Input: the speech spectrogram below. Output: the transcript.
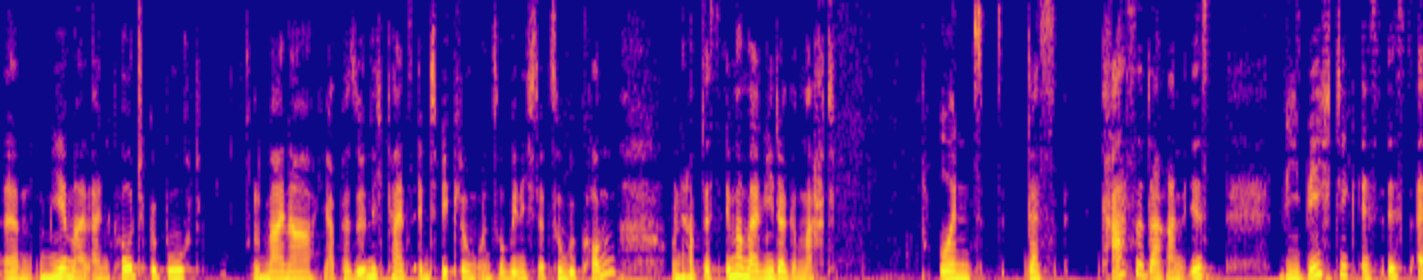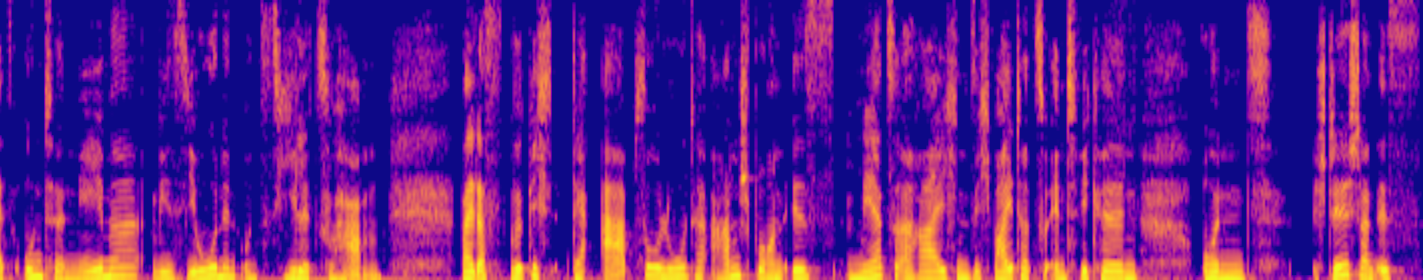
ähm, mir mal einen Coach gebucht in meiner ja, Persönlichkeitsentwicklung und so bin ich dazu gekommen und habe das immer mal wieder gemacht. Und das Krasse daran ist, wie wichtig es ist, als Unternehmer Visionen und Ziele zu haben weil das wirklich der absolute Ansporn ist, mehr zu erreichen, sich weiterzuentwickeln und Stillstand ist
